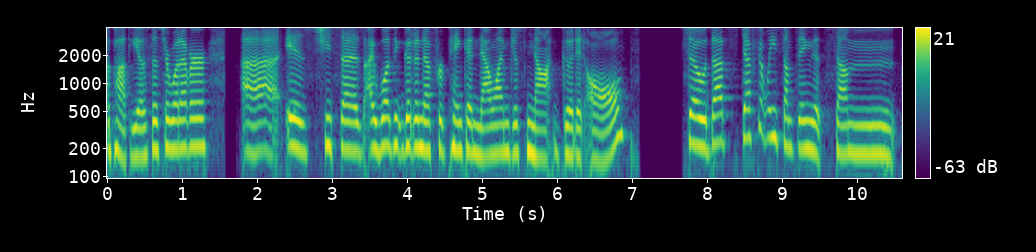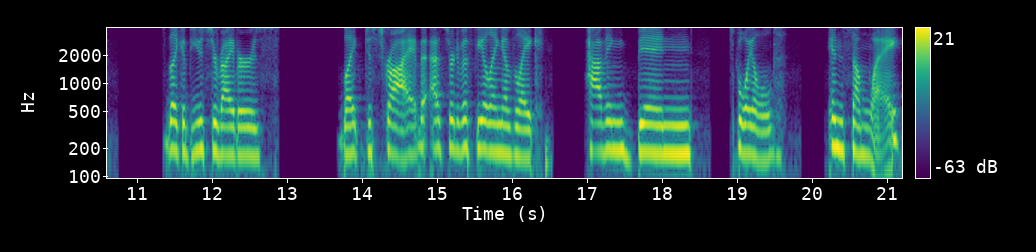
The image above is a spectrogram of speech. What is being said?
apotheosis or whatever uh, is she says, I wasn't good enough for Pink and now I'm just not good at all. So that's definitely something that some like abuse survivors like describe as sort of a feeling of like having been spoiled in some way,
